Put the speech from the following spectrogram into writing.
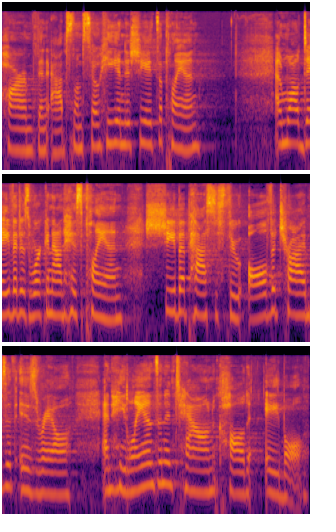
harm than Absalom. So he initiates a plan. And while David is working out his plan, Sheba passes through all the tribes of Israel and he lands in a town called Abel.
